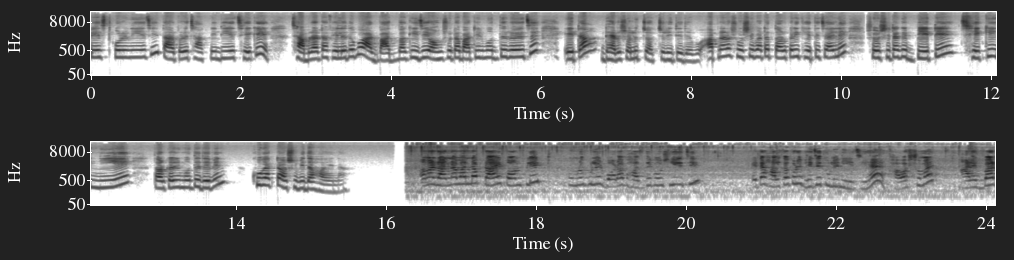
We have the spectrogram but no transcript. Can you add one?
পেস্ট করে নিয়েছি। তারপরে ছাঁকনি দিয়ে ছেঁকে ছাবড়াটা ফেলে দেবো আর বাদ বাকি যে অংশটা বাটির মধ্যে রয়েছে, এটা ঢ্যাঁড়স আলুর চচ্চড়িতে দেবো। আপনারা সর্ষে বাটার তরকারি খেতে চাইলে সর্ষেটাকে বেটে ছেঁকে নিয়ে তরকারির মধ্যে দেবেন, খুব একটা অসুবিধা হয় না। আমার রান্না বান্না প্রায় কমপ্লিট কুমড়ো ফুলের বড়া ভাজতে বসিয়েছি। এটা হালকা করে ভেজে তুলে নিয়েছি হ্যাঁ? খাওয়ার সময় আরেকবার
